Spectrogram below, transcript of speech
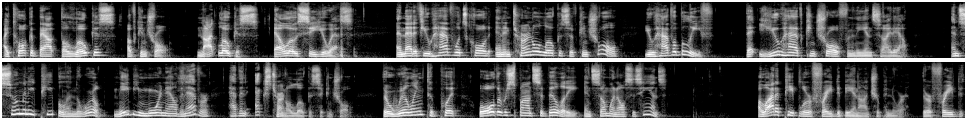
I talk about the locus of control, not locus, L O C U S. and that if you have what's called an internal locus of control, you have a belief that you have control from the inside out. And so many people in the world, maybe more now than ever, have an external locus of control. They're willing to put all the responsibility in someone else's hands. A lot of people are afraid to be an entrepreneur. They're afraid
